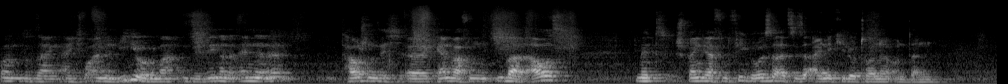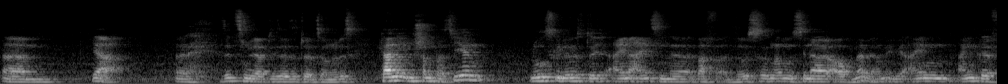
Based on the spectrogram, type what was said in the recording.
und sozusagen eigentlich vor allem ein Video gemacht und wir sehen dann am Ende, ne, tauschen sich äh, Kernwaffen überall aus mit Sprengkräften viel größer als diese eine Kilotonne und dann ähm, ja, äh, sitzen wir auf dieser Situation. Und das kann eben schon passieren, losgelöst durch eine einzelne Waffe. Also so ist das in unserem Szenario auch. Ne? Wir haben irgendwie einen Angriff,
